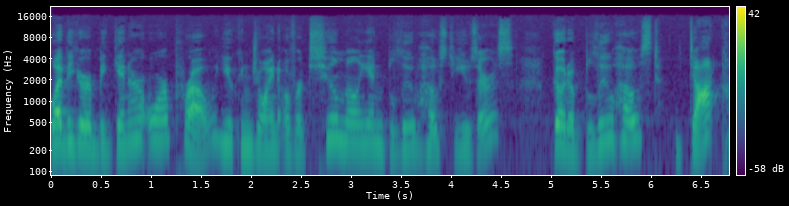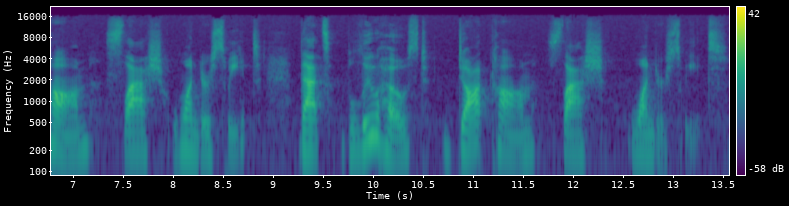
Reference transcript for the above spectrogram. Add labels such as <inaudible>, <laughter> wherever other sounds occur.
Whether you're a beginner or a pro, you can join over 2 million Bluehost users. Go to bluehost.com slash wondersuite. That's bluehost.com slash wondersuite.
